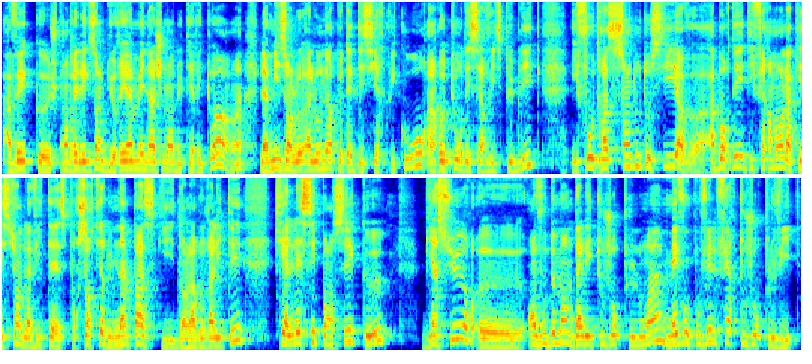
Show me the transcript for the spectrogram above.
avec, euh, je prendrai l'exemple du réaménagement du territoire, hein, la mise à l'honneur peut-être des circuits courts, un retour des services publics. Il faudra sans doute aussi aborder différemment la question de la vitesse pour sortir d'une impasse qui, dans la ruralité, qui a laissé penser que Bien sûr, euh, on vous demande d'aller toujours plus loin, mais vous pouvez le faire toujours plus vite.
